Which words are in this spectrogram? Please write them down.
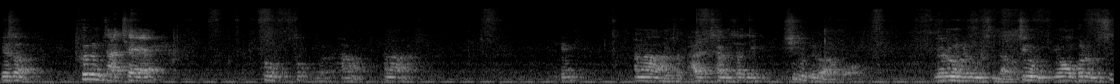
그래서 흐름 자체에 툭, 툭, 하나, 하나, 이렇게 하나, 발 차면서 이 치고 들어가고, 이런 흐름을 쓴다고. 지금 요 흐름 쓰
